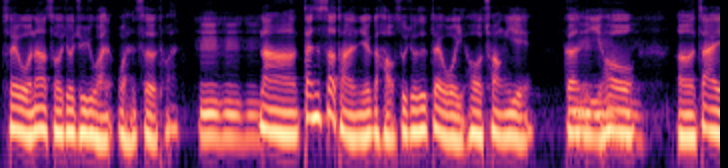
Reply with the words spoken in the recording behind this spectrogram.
所以我那时候就去玩玩社团，嗯嗯嗯。那但是社团有一个好处，就是对我以后创业跟以后呃再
